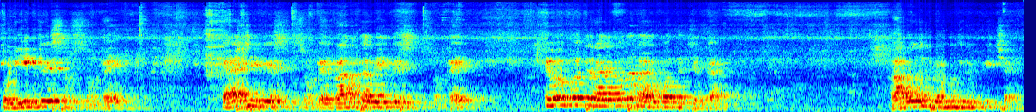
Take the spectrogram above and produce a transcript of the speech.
కొన్ని ఈక్వేషన్స్ ఉంటాయి క్యాస్ట్ ఈక్వేషన్స్ ఉంటాయి ప్రాంతాల ఈక్వేషన్స్ ఉంటాయి. ఇవ్వకపోతే రాకపోతే రాకపోతే చెప్పాను. ఆ రోజు ప్రభుత్వం ఇప్పించాను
